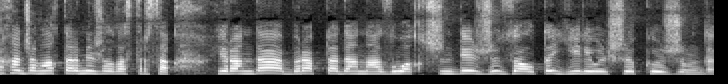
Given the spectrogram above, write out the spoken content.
Жаһан жаңалықтарымен жалғастырсақ, Иранда бір аптадан аз уақыт ішінде 106 ереуілші көз жұмды.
